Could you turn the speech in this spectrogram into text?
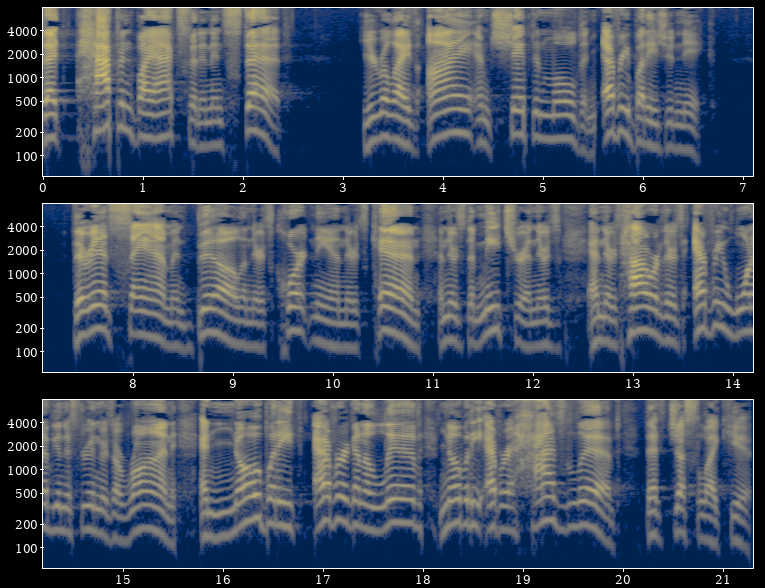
that happened by accident, instead, you realize I am shaped and molded. Everybody is unique. There is Sam and Bill, and there's Courtney, and there's Ken, and there's Demetra, and there's, and there's Howard. There's every one of you in this room. There's a Ron. And nobody's ever going to live, nobody ever has lived that's just like you.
